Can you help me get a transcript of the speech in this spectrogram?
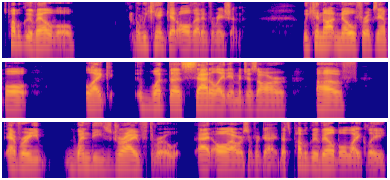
It's publicly available, but we can't get all that information. We cannot know, for example, like what the satellite images are of every Wendy's drive through at all hours of our day. That's publicly available, likely,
